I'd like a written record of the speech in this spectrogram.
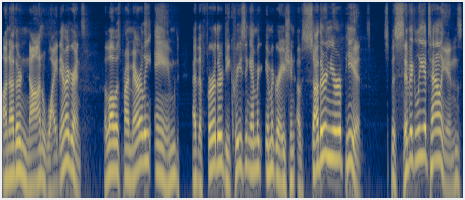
on other non-white immigrants. The law was primarily aimed at the further decreasing immig- immigration of Southern Europeans, specifically Italians,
